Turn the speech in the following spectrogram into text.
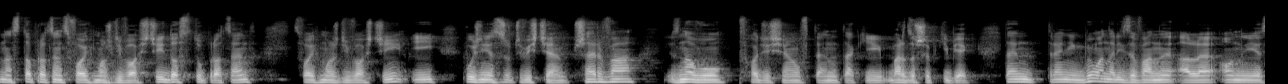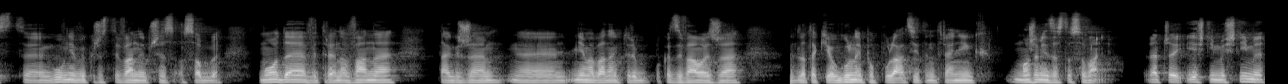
na 100% swoich możliwości, do 100% swoich możliwości i później jest rzeczywiście przerwa, znowu wchodzi się w ten taki bardzo szybki bieg. Ten trening był analizowany, ale on jest e, głównie wykorzystywany przez osoby młode, wytrenowane, także e, nie ma badań, które by pokazywały, że dla takiej ogólnej populacji ten trening może mieć zastosowanie. Raczej jeśli myślimy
